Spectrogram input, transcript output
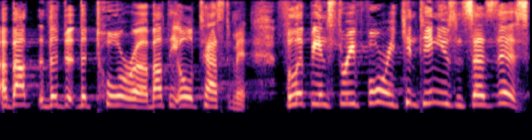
about the, the, the, Torah, about the Old Testament. Philippians 3, 4, he continues and says this,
